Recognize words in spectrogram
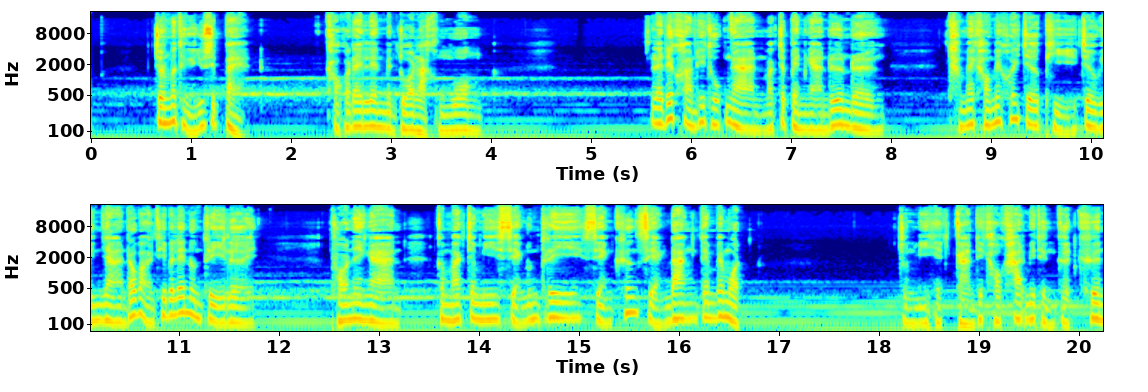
13 จนมาถึงอายุ 18 เขาก็ได้เล่นเป็นตัวหลักของวง และด้วยความที่ทุกงานมักจะเป็นงานรื่นเริงทำให้เขาไม่ค่อยเจอผีเจอวิญญาณระหว่างที่ไปเล่นดนตรีเลย เพราะในงานก็มักจะมีเสียงดนตรี เสียงเครื่องเสียงดังเต็มไปหมด จนมีเหตุการณ์ที่เขาคาดไม่ถึงเกิดขึ้น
